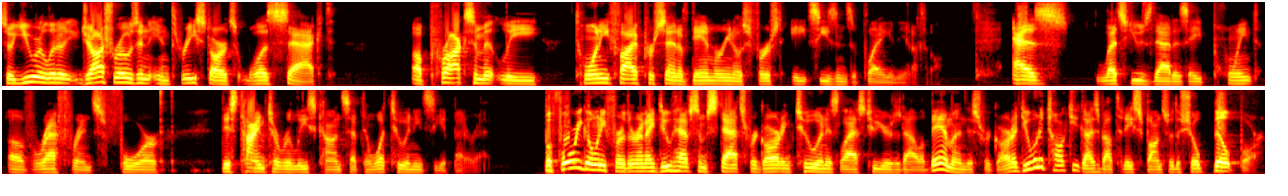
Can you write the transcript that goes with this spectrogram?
So you were literally Josh Rosen in 3 starts was sacked approximately 25% of Dan Marino's first 8 seasons of playing in the NFL. As let's use that as a point of reference for this time to release concept and what Tua needs to get better at. Before we go any further, and I do have some stats regarding Tua in his last two years at Alabama in this regard, I do want to talk to you guys about today's sponsor of the show, Built Bar.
